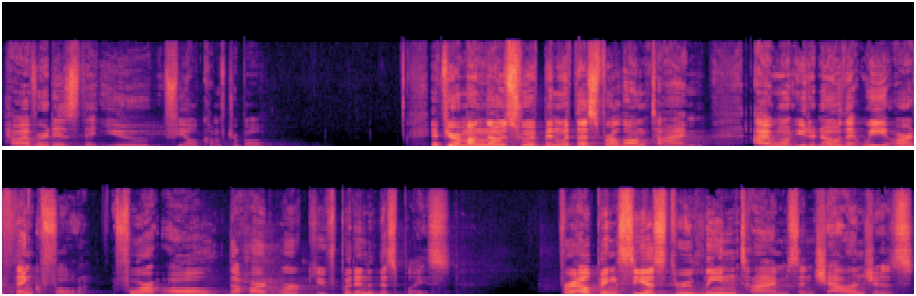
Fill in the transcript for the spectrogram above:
however it is that you feel comfortable. If you're among those who have been with us for a long time, I want you to know that we are thankful for all the hard work you've put into this place, for helping see us through lean times and challenges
